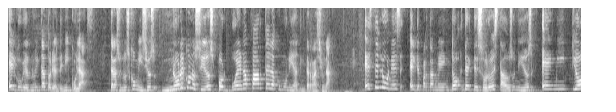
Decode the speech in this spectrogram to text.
el gobierno dictatorial de Nicolás, tras unos comicios no reconocidos por buena parte de la comunidad internacional. Este lunes, el Departamento del Tesoro de Estados Unidos emitió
